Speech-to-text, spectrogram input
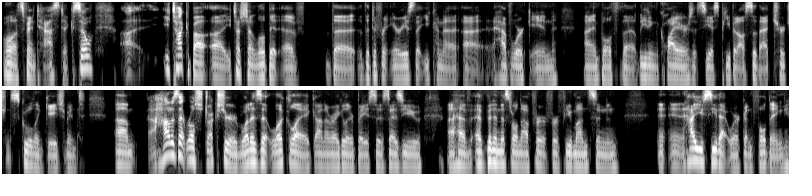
Well, that's fantastic. So, uh, you talk about uh, you touched on a little bit of the the different areas that you kind of uh, have work in uh, in both the leading the choirs at CSP, but also that church and school engagement. Um, how does that role structured? What does it look like on a regular basis as you uh, have have been in this role now for for a few months, and and, and how you see that work unfolding?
